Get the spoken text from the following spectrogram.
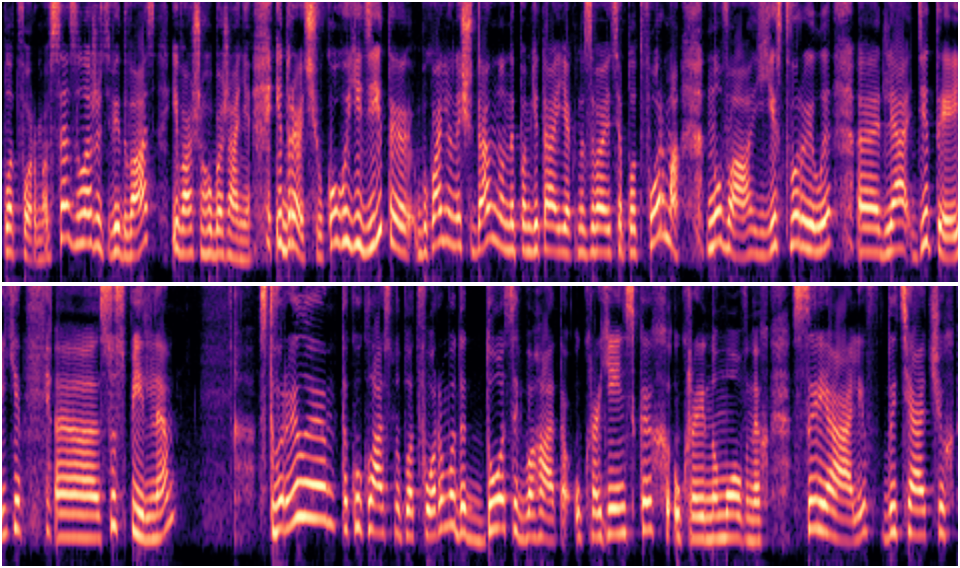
платформи. Все залежить від вас і вашого бажання. І до речі, у кого є діти, буквально нещодавно не пам'ятаю, як називається платформа. Нова її створили е, для дітей суспільне. Створили таку класну платформу, де досить багато українських україномовних серіалів, дитячих,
